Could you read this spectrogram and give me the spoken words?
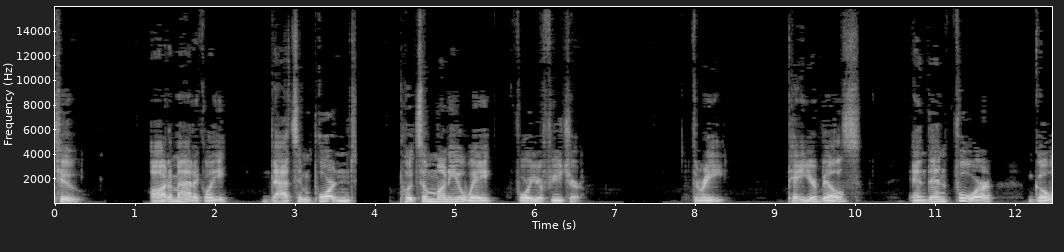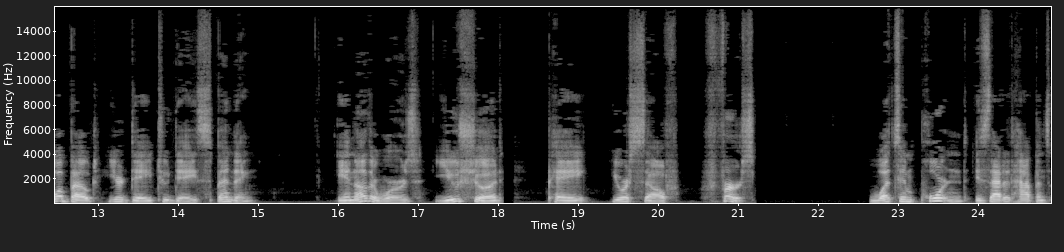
Two, automatically, that's important, put some money away for your future. Three, pay your bills. And then four, go about your day to day spending. In other words, you should pay yourself first. What's important is that it happens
